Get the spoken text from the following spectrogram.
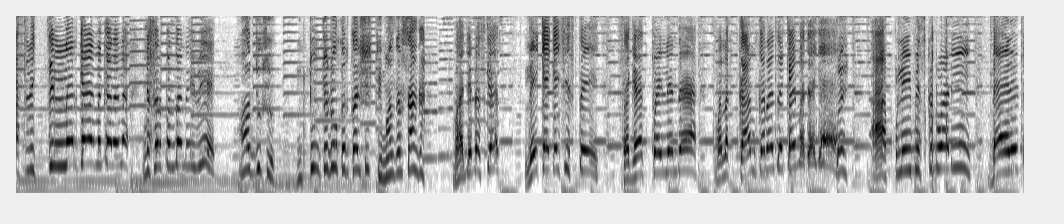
असली चिल्लर काय न करायला मी सरपंच नाही रे. अध्यक्ष मग तुमच्या डोक्यात काय शिस्ती मला तर सांगा. माझ्या डोसक्यात लय काय काय शिकते सगळ्यात पहिल्यांदा मला काम करायचं काय माहिती आहे? का? आपली बिस्किट वाडी डायरेक्ट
